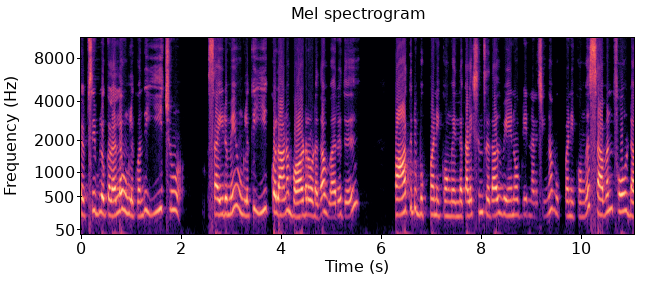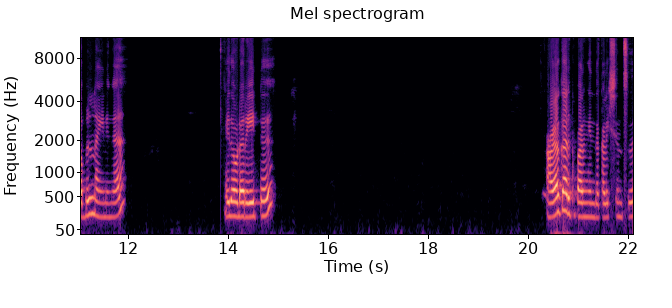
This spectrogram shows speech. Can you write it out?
பெப்சி ப்ளூ கலர்ல உங்களுக்கு வந்து ஈச்சும் சைடுமே உங்களுக்கு ஈக்குவலான பார்டரோட தான் வருது. பார்த்துட்டு புக் பண்ணிக்கோங்க. இந்த கலெக்ஷன்ஸ் ஏதாவது வேணும் அப்படின்னு நினைச்சீங்கன்னா புக் பண்ணிக்கோங்க. செவன் ஃபோர் டபுள் நைனுங்க இதோட ரேட்டு அழகா இருக்கு பாருங்க இந்த கலெக்ஷன்ஸு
